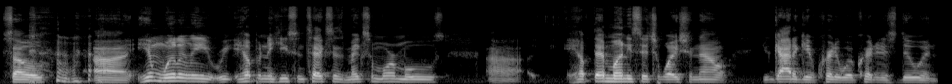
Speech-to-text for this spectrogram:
So uh, him willingly re- helping the Houston Texans make some more moves, uh, help that money situation out. You got to give credit where credit is due. And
